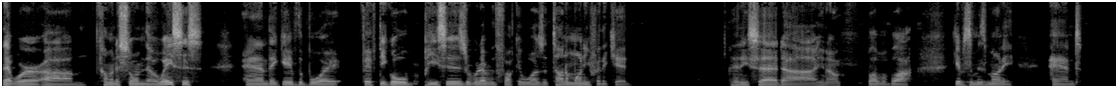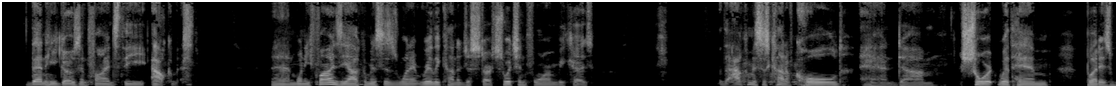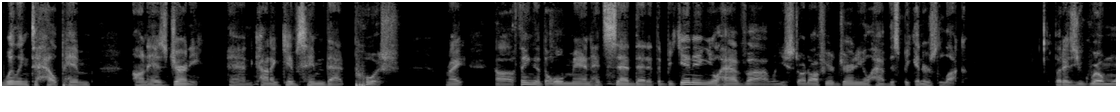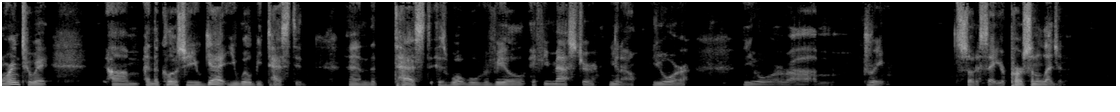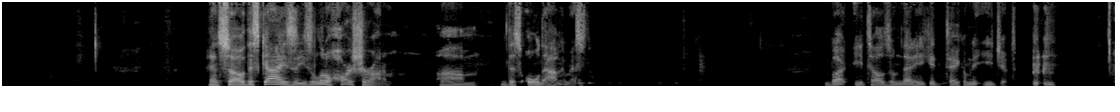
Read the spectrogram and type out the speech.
that were um, coming to storm the oasis and they gave the boy 50 gold pieces or whatever the fuck it was a ton of money for the kid. And he said uh, you know blah blah blah gives him his money. And then he goes and finds the alchemist. And when he finds the alchemist is when it really kind of just starts switching for him because the alchemist is kind of cold and um, short with him, but is willing to help him on his journey and kind of gives him that push, right? Uh, thing that the old man had said that at the beginning you'll have uh, when you start off your journey you'll have this beginner's luck, but as you grow more into it, um, and the closer you get, you will be tested, and the test is what will reveal if you master, you know, your your um, dream, so to say, your personal legend. And so this guy's he's a little harsher on him. Um, this old alchemist. But he tells him that he could take him to Egypt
